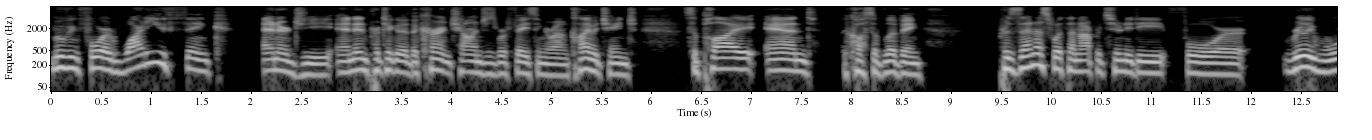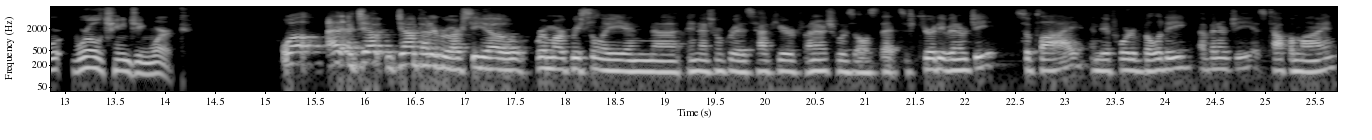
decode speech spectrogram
Moving forward, why do you think energy, and in particular the current challenges we're facing around climate change, supply, and the cost of living, present us with an opportunity for really wor- world changing work? Well, uh, John Pettigrew, our CEO, remarked recently in, uh, in National Grid's half year financial results that security of energy supply and the affordability of energy is top of mind.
